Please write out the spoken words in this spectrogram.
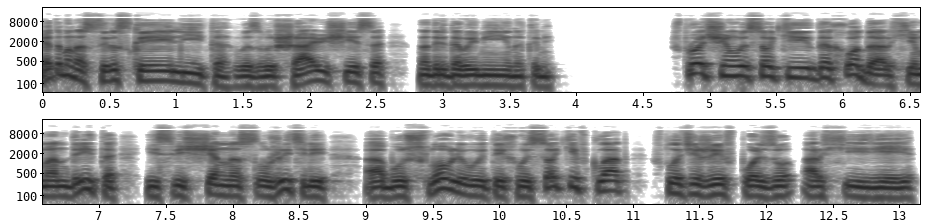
Это монастырская элита, возвышающаяся над рядовыми иноками. Впрочем, высокие доходы архимандрита и священнослужителей обусловливают их высокий вклад в платежи в пользу архиерея.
